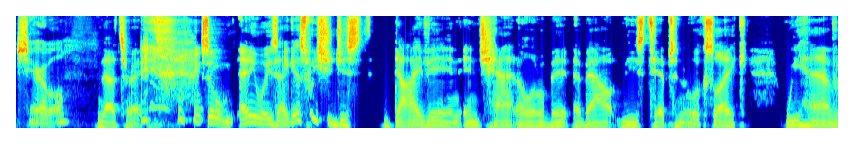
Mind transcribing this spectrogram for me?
shareable. That's right. so, anyways, I guess we should just dive in and chat a little bit about these tips. And it looks like we have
